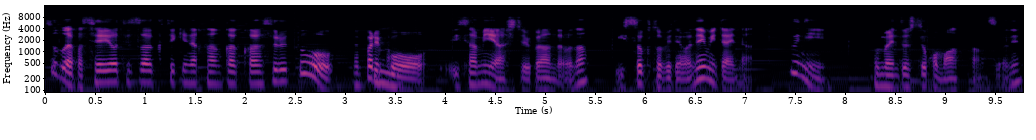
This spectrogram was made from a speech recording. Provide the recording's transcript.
ちょっとやっぱ西洋哲学的な感覚からすると、やっぱりこう、勇み足というかなんだろうな、一足飛びだよね、みたいな風にコメントしたとこもあったんですよね。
